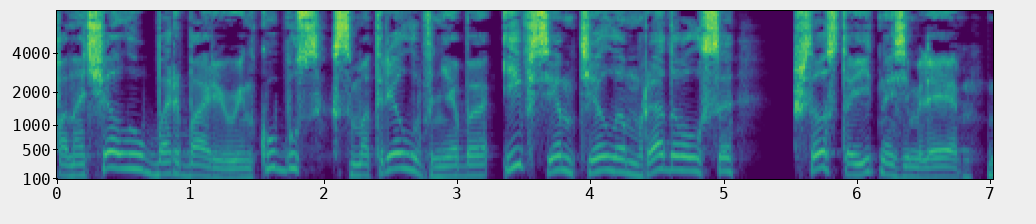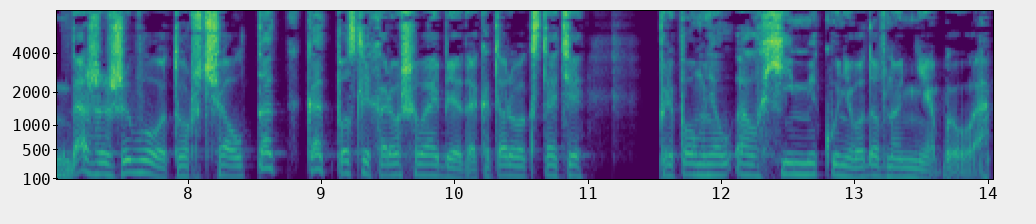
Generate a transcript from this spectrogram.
Поначалу Барбарио Инкубус смотрел в небо и всем телом радовался, что стоит на земле. Даже живот урчал так, как после хорошего обеда, которого, кстати, припомнил алхимик, у него давно не было.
